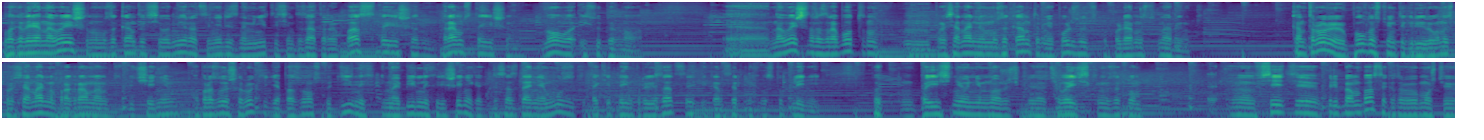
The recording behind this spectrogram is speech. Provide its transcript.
Благодаря Novation музыканты всего мира оценили знаменитые синтезаторы Bass Station, Drum Station, Nova и Supernova. Э, Novation разработан профессиональными музыкантами и пользуется популярностью на рынке. Контроллеры полностью интегрированы с профессиональным программным обеспечением, образуя широкий диапазон студийных и мобильных решений как для создания музыки, так и для импровизации и концертных выступлений. По- Поясню немножечко человеческим языком. Э, э, Все эти прибамбасы, которые вы можете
